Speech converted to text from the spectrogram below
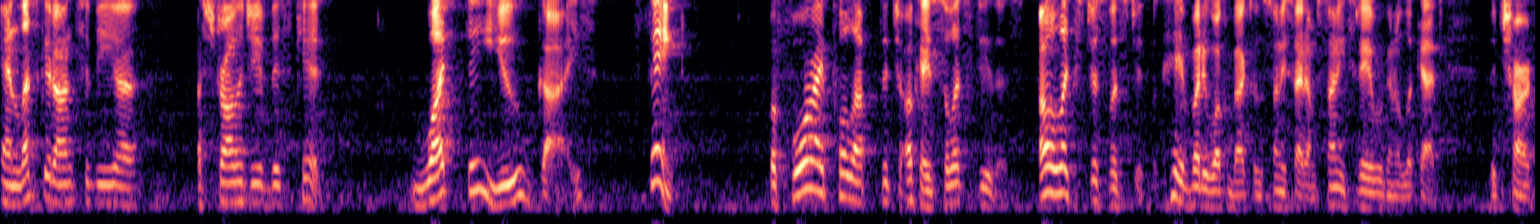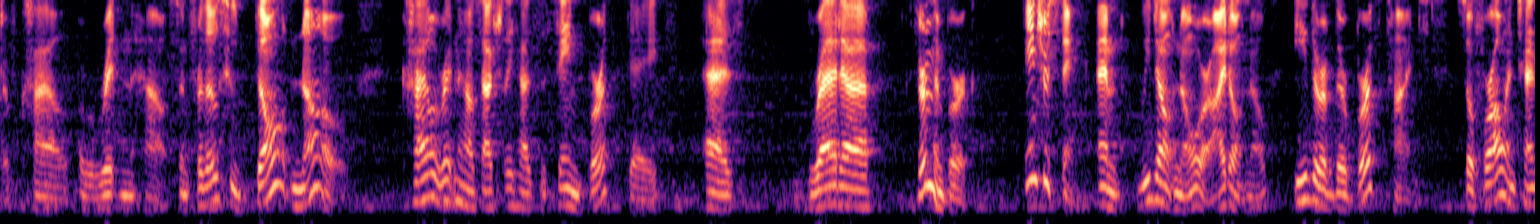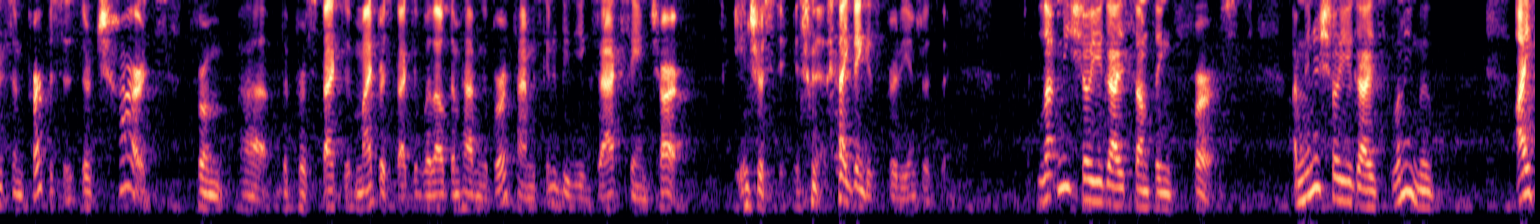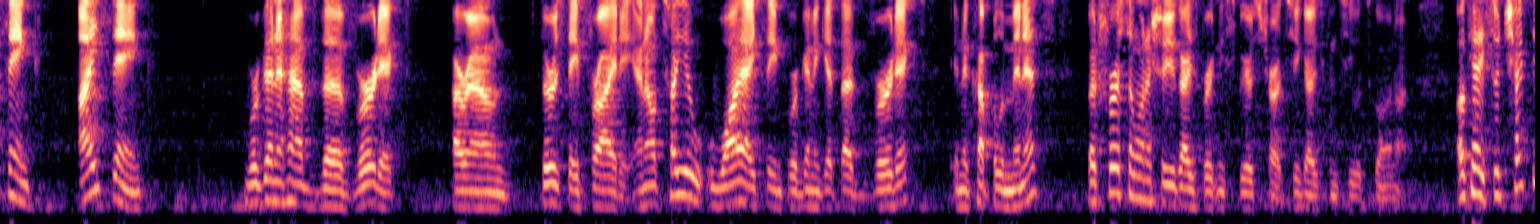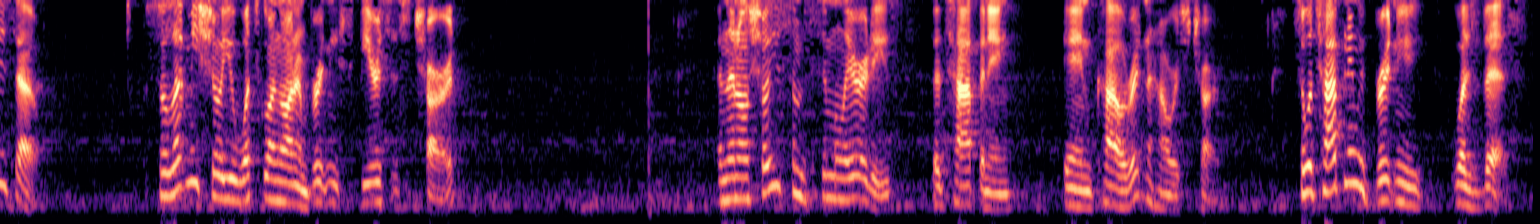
And let's get on to the uh, astrology of this kid. What do you guys think? Before I pull up the, okay, so let's do this. Oh, let's just, let's do, hey everybody, welcome back to the Sunny Side. I'm Sunny. Today we're going to look at the chart of Kyle Rittenhouse. And for those who don't know, Kyle Rittenhouse actually has the same birthday as Greta Thunberg. Interesting. And we don't know, or I don't know, either of their birth times. So for all intents and purposes, their charts from uh, the perspective, my perspective, without them having a birth time, it's going to be the exact same chart. Interesting, isn't it? I think it's pretty interesting. Let me show you guys something first. I'm going to show you guys. Let me move. I think. I think we're going to have the verdict around Thursday, Friday, and I'll tell you why I think we're going to get that verdict in a couple of minutes. But first, I want to show you guys Britney Spears' chart so you guys can see what's going on. Okay, so check this out. So let me show you what's going on in Britney Spears' chart. And then I'll show you some similarities that's happening in Kyle Rittenhouse's chart. So what's happening with Britney was this.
